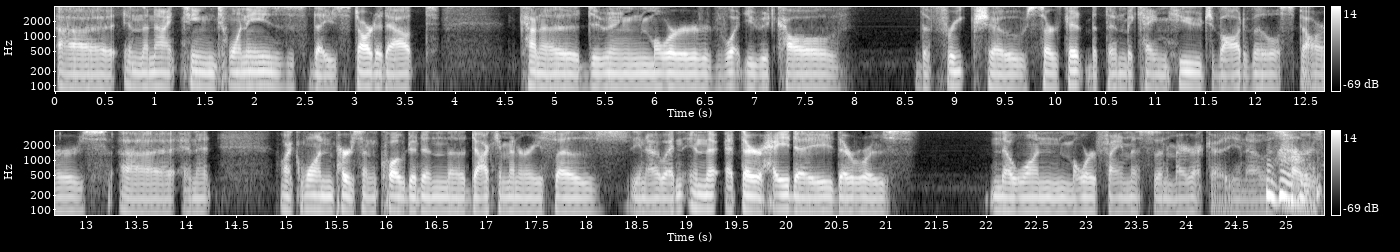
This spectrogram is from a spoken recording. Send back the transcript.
uh, in the 1920s. They started out kind of doing more what you would call the freak show circuit, but then became huge vaudeville stars. Uh, and it, like one person quoted in the documentary says, you know, and in the, at their heyday, there was no one more famous in America, you know, as far as.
